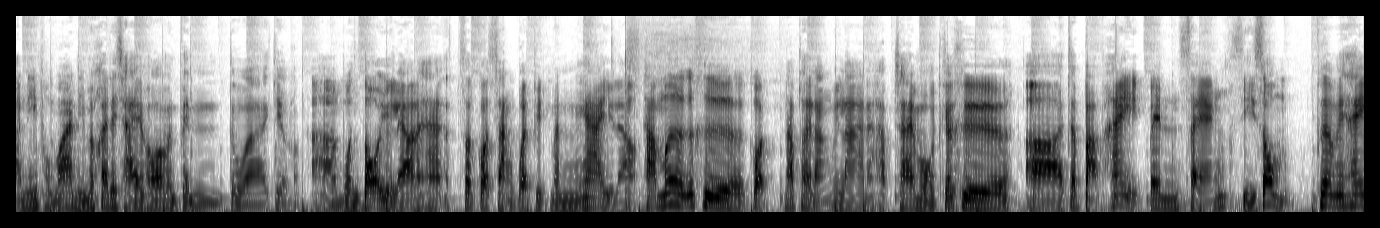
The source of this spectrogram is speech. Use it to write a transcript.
อันนี้ผมว่าอันนี้ไม่ค่อยได้ใช้ เพราะว่ามันเป็นตัวเกี่ยวกับบนโต๊ะอยู่แล้วนะฮะสะกดสั่งเปิดปิดมันง่ายอยู่แล้วทามเมอร์ก็คือกดนับถอยหลังเวลานะครับชายโหมดก็คืออจะปรับให้เป็นแสงสีส้ม เพื่อไม่ให้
